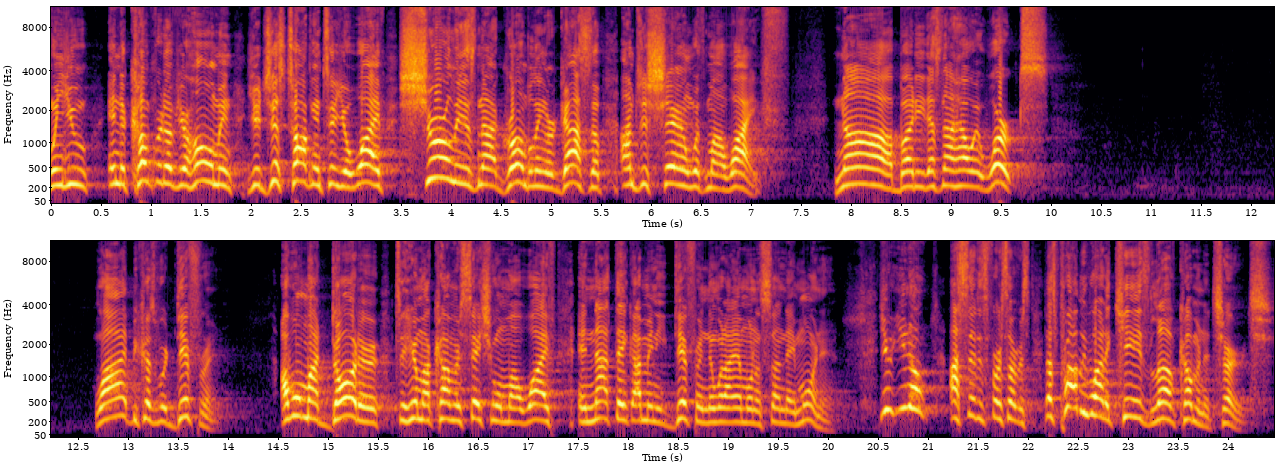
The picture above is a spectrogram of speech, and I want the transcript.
when you in the comfort of your home and you're just talking to your wife surely it's not grumbling or gossip. I'm just sharing with my wife. Nah buddy that's not how it works. Why? Because we're different. I want my daughter to hear my conversation with my wife and not think i'm any different than what i am on a sunday morning. You, you know i said this first service that's probably why the kids love coming to church.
